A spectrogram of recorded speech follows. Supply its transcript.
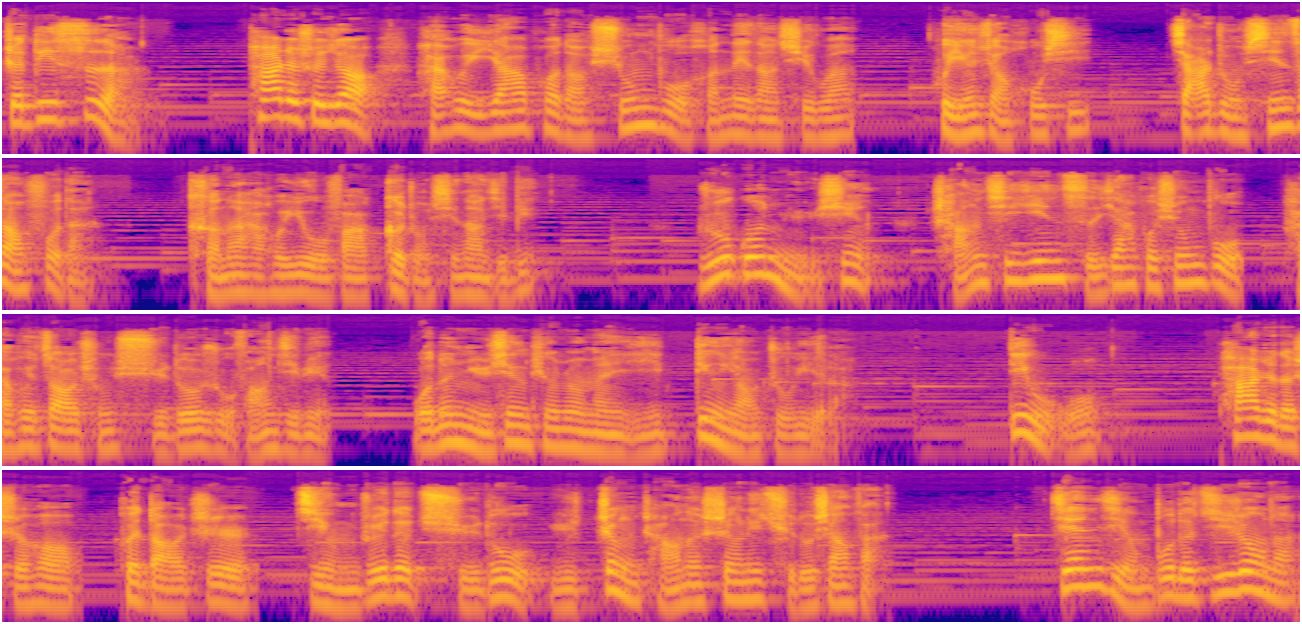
这第四啊，趴着睡觉还会压迫到胸部和内脏器官，会影响呼吸，加重心脏负担，可能还会诱发各种心脏疾病。如果女性长期因此压迫胸部，还会造成许多乳房疾病。我的女性听众们一定要注意了。第五。趴着的时候会导致颈椎的曲度与正常的生理曲度相反，肩颈部的肌肉呢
